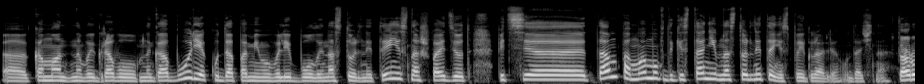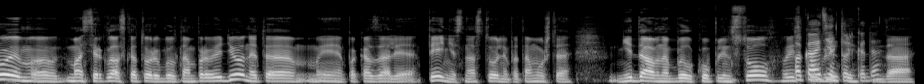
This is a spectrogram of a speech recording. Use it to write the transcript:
э, командного игрового многоборья, куда помимо волейбола и настольный теннис наш войдет. Ведь э, там, по-моему, в Дагестане и в настольный теннис поиграли удачно. Второй э, мастер-класс, который был там проведен, это мы показали теннис настольный, потому что недавно был куплен стол в республике. Пока один только, да? Да.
